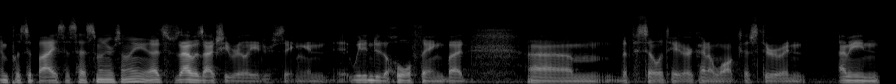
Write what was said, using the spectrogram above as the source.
implicit bias assessment or something. That's that was actually really interesting, and we didn't do the whole thing, but um, the facilitator kind of walked us through. And I mean,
